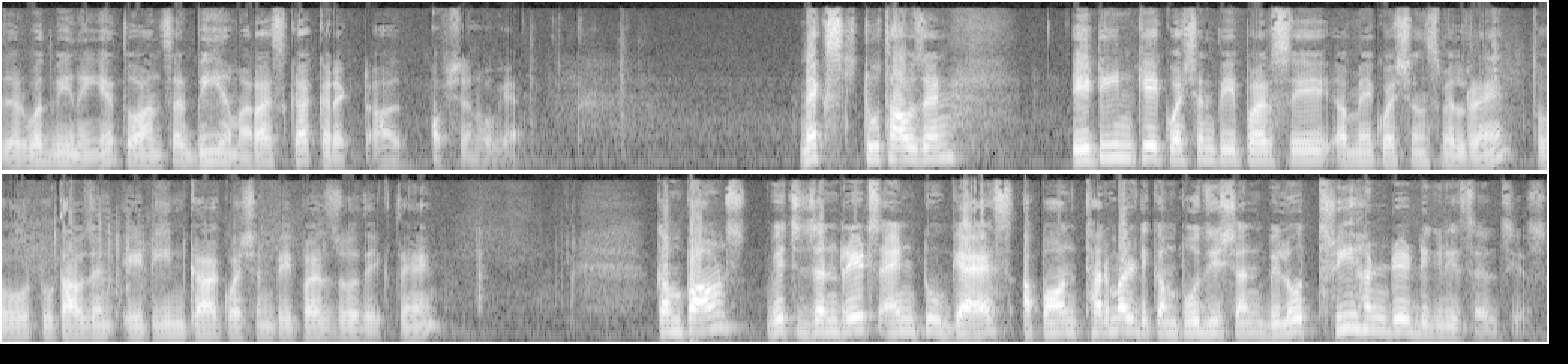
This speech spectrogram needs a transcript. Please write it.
ज़रूरत भी नहीं है। तो आंसर बी हमारा इसका करेक्ट ऑप्शन हो गया। नेक्स्ट टू थाउज़ेंड 18 के क्वेश्चन पेपर से हमें क्वेश्चंस मिल रहे हैं तो 2018 का क्वेश्चन पेपर जो देखते हैं। Compounds which generates N two gas upon thermal decomposition below 300 degree Celsius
